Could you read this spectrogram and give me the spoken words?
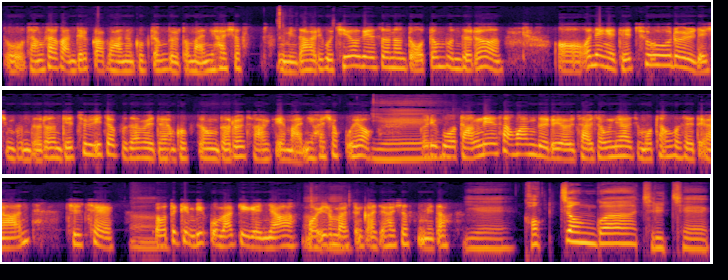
또 장사가 안 될까봐 하는 걱정들도 많이 하셨습니다. 그리고 지역에서는 또 어떤 분들은 어, 은행에 대출을 내신 분들은 대출 이자 부담에 대한 걱정들을 저에게 많이 하셨고요. 예. 그리고 당내 상황들을 잘 정리하지 못한 것에 대한 질책 어. 어떻게 믿고 맡기겠냐 뭐 이런 말씀까지 하셨습니다. 예, 걱정과 질책.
